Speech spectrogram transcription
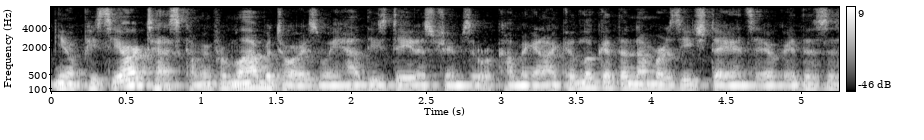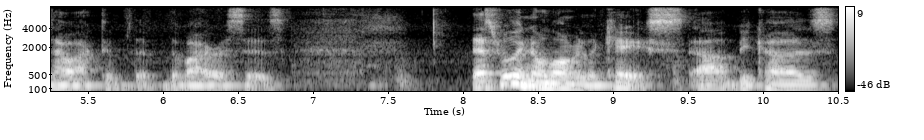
you know PCR tests coming from laboratories, and we had these data streams that were coming, and I could look at the numbers each day and say, okay, this is how active the, the virus is that's really no longer the case uh, because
